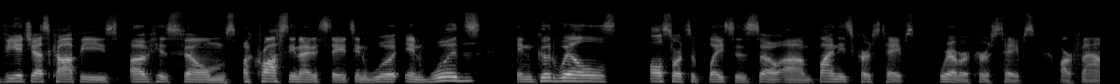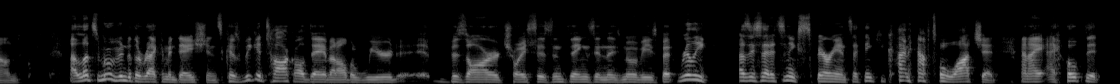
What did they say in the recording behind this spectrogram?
VHS copies of his films across the United States in wood in woods, in Goodwills, all sorts of places. So um, find these cursed tapes wherever cursed tapes are found. Uh, let's move into the recommendations because we could talk all day about all the weird, eh, bizarre choices and things in these movies. But really, as I said, it's an experience. I think you kind of have to watch it. And I, I hope that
